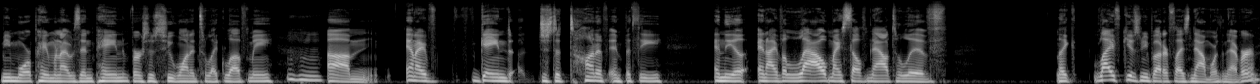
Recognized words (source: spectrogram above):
me more pain when I was in pain versus who wanted to like love me. Um, and I've gained just a ton of empathy and the and I've allowed myself now to live like life gives me butterflies now more than ever.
